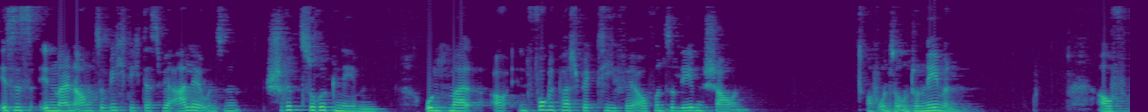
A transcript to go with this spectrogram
ist es in meinen Augen so wichtig, dass wir alle uns einen Schritt zurücknehmen und mal in Vogelperspektive auf unser Leben schauen, auf unser Unternehmen, auf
